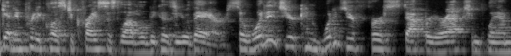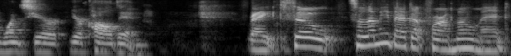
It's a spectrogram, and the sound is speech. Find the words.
getting pretty close to crisis level because you're there. So what is your can what is your first step or your action plan once you're you're called in? Right. So so let me back up for a moment.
